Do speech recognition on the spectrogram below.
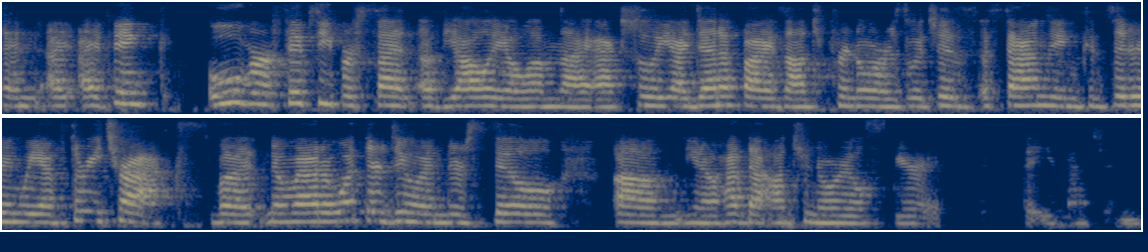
and I, I, think over 50% of YALI alumni actually identify as entrepreneurs, which is astounding considering we have three tracks, but no matter what they're doing, they're still, um, you know, have that entrepreneurial spirit that you mentioned.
